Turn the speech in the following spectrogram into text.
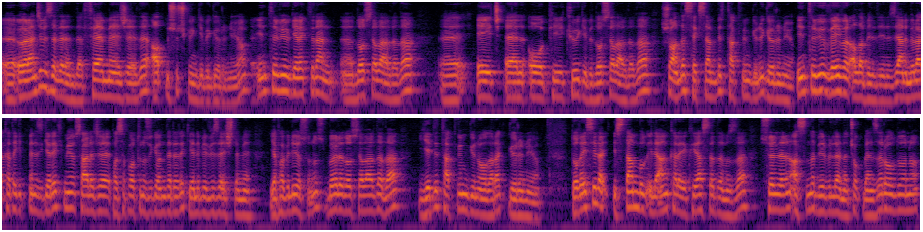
Ee, öğrenci vizelerinde FMC'de 63 gün gibi görünüyor. Interview gerektiren e, dosyalarda da e, H, L, O, P, Q gibi dosyalarda da şu anda 81 takvim günü görünüyor. Interview waiver alabildiğiniz yani mülakata gitmeniz gerekmiyor. Sadece pasaportunuzu göndererek yeni bir vize işlemi yapabiliyorsunuz. Böyle dosyalarda da 7 takvim günü olarak görünüyor. Dolayısıyla İstanbul ile Ankara'yı kıyasladığımızda sürelerin aslında birbirlerine çok benzer olduğunu,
